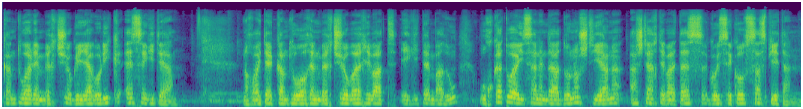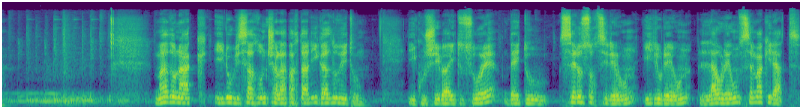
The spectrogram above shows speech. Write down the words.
kantuaren bertsio gehiagorik ez egitea. Norbaitek kantu horren bertsio berri bat egiten badu, urkatua izanen da donostian, aste arte batez goizeko zazpietan. Madonak hiru bizardun txalapartari galdu ditu. Ikusi baituzue, deitu 0 sortzireun, irureun, laureun zemakirat.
